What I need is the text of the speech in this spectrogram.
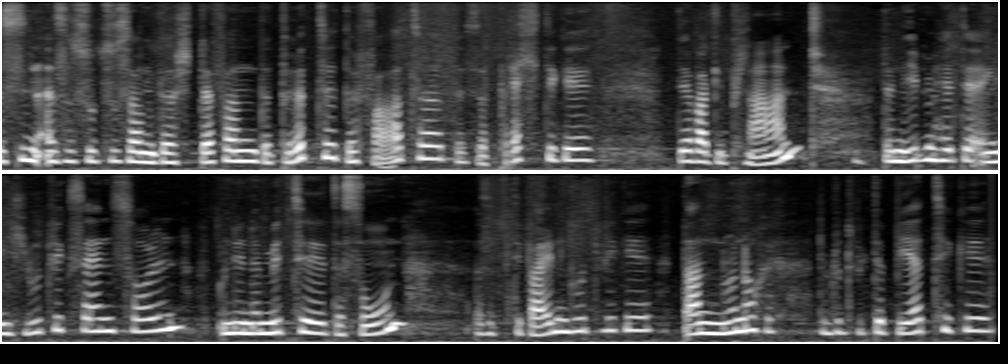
Das sind also sozusagen der Stefan der Dritte, der Vater, dieser prächtige, der war geplant. Daneben hätte eigentlich Ludwig sein sollen und in der Mitte der Sohn, also die beiden Ludwige. Dann nur noch der Ludwig der Bärtige,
